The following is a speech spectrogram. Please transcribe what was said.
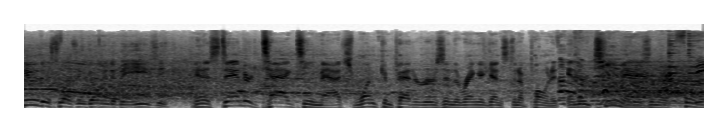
knew this wasn't going to be easy. In a standard tag team match, one competitor is in the ring against an opponent, and their teammate is in their corner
